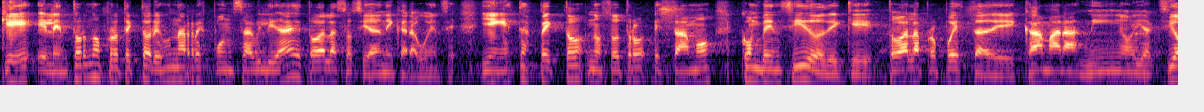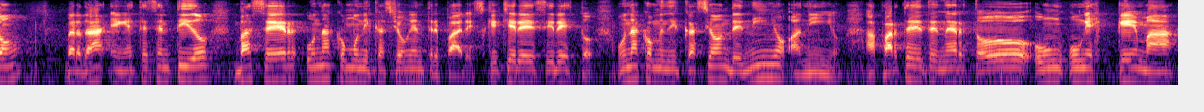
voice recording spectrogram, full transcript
que el entorno protector es una responsabilidad de toda la sociedad nicaragüense y en este aspecto nosotros estamos convencidos de que toda la propuesta de cámaras, niños y acción ¿verdad? En este sentido va a ser una comunicación entre pares. ¿Qué quiere decir esto? Una comunicación de niño a niño. Aparte de tener todo un, esquema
